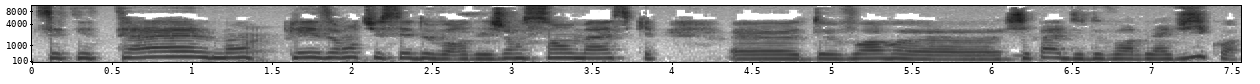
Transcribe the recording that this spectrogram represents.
C'était tellement ouais. plaisant, tu sais, de voir des gens sans masque, euh, de voir, euh, je sais pas, de, de voir de la vie, quoi.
